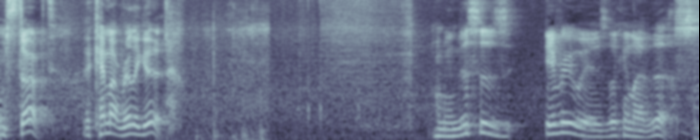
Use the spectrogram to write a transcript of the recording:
I'm stoked. It came out really good. I mean, this is everywhere is looking like this.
